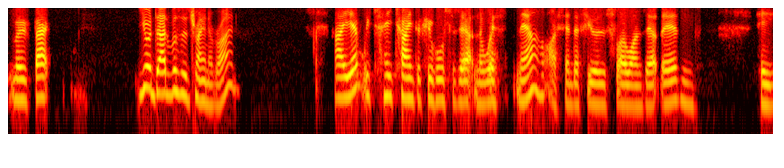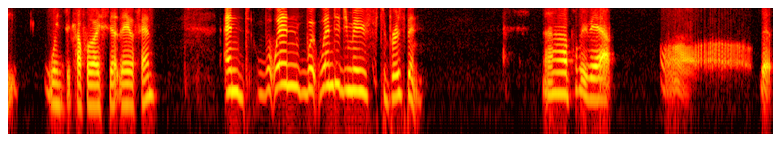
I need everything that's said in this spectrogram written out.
moved back. Your dad was a trainer, right? Uh, yeah, we he trains a few horses out in the west now. I send a few of the slow ones out there, and he wins a couple of races out there with him. And when when did you move to Brisbane? Uh, probably about oh, about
